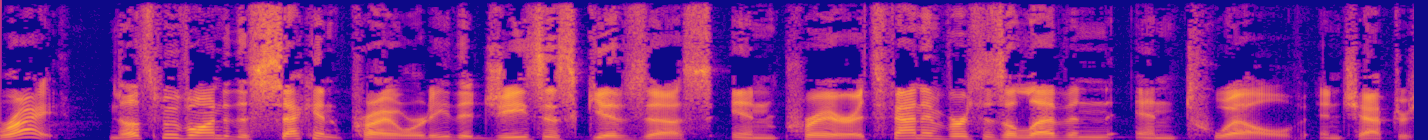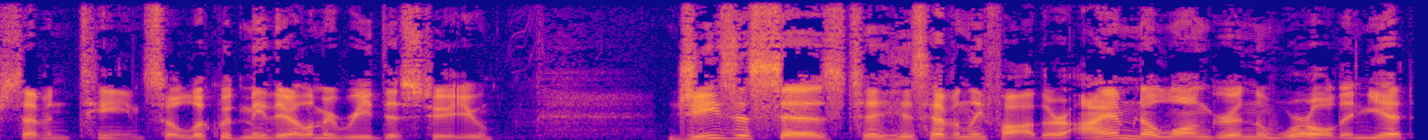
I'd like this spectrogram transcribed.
right. Now let's move on to the second priority that Jesus gives us in prayer. It's found in verses 11 and 12 in chapter 17. So look with me there. Let me read this to you. Jesus says to his heavenly Father, I am no longer in the world, and yet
